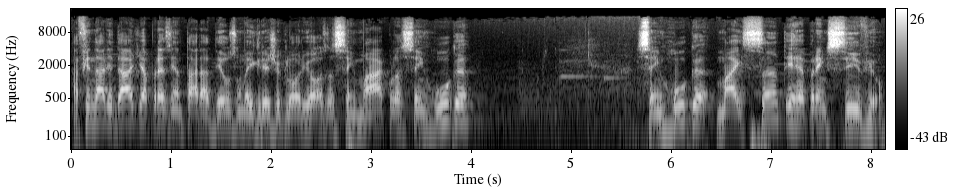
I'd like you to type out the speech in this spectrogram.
A finalidade é apresentar a Deus uma igreja gloriosa, sem mácula, sem ruga, sem ruga, mas santa e irrepreensível.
